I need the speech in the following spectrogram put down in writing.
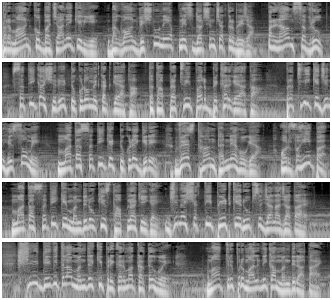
ब्रह्मांड को बचाने के लिए भगवान विष्णु ने अपने सुदर्शन चक्र भेजा। परिणाम स्वरूप सती का शरीर टुकड़ों में कट गया था तथा पृथ्वी पर बिखर गया था। पृथ्वी के जिन हिस्सों में माता सती के टुकड़े गिरे, वह स्थान धन्य हो गया। और वहीं पर माता सती के मंदिरों की स्थापना की गई, जिन्हें शक्ति पीठ के रूप से जाना जाता है। श्री देवीतला मंदिर की परिक्रमा करते हुए माँ त्रिपुर मालिनी का मंदिर आता है।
